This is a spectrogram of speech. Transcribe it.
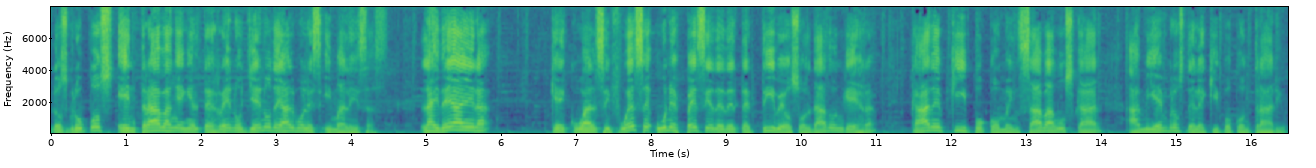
los grupos entraban en el terreno lleno de árboles y malezas. La idea era que cual si fuese una especie de detective o soldado en guerra, cada equipo comenzaba a buscar a miembros del equipo contrario.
